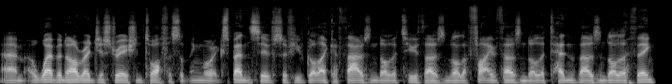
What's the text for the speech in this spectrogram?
Um, a webinar registration to offer something more expensive. So if you've got like a $1,000, $2,000, $5,000, $10,000 thing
